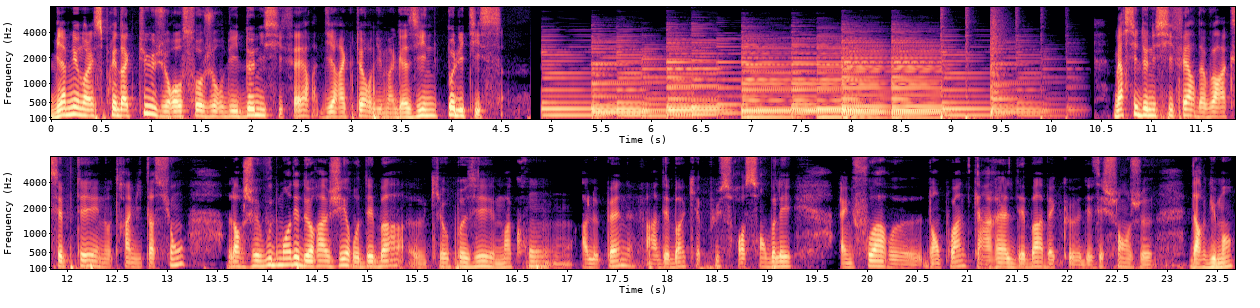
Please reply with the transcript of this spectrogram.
Bienvenue dans l'Esprit d'Actu, je reçois aujourd'hui Denis Siffer, directeur du magazine Politis. Merci Denis Siffer d'avoir accepté notre invitation. Alors je vais vous demander de réagir au débat euh, qui a opposé Macron à Le Pen, un débat qui a plus ressemblé à une foire euh, d'empointe qu'un réel débat avec euh, des échanges d'arguments.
